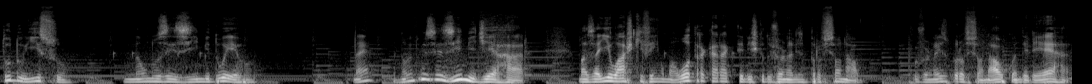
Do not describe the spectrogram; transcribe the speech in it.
tudo isso não nos exime do erro, né? Não nos exime de errar. Mas aí eu acho que vem uma outra característica do jornalismo profissional. O jornalismo profissional, quando ele erra,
